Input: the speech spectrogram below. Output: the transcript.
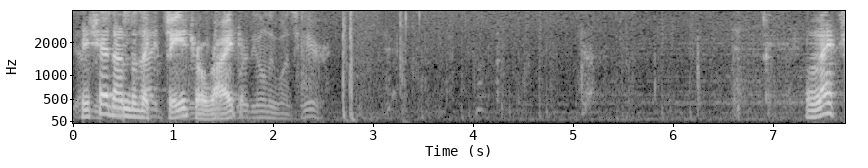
They said under the cathedral, right? We're the only ones here. Let's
